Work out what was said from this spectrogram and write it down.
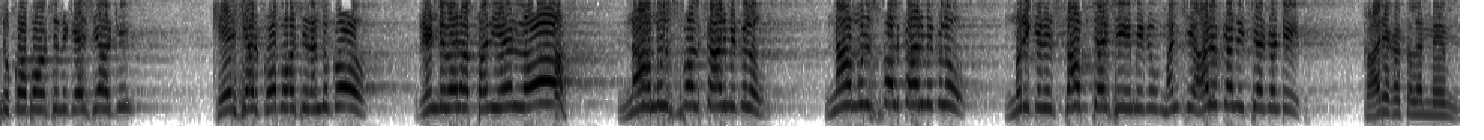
ఎందుకు కోపం వచ్చింది కేసీఆర్కి? కేసీఆర్ కోపం వచ్చింది ఎందుకు? రెండు వేల పదిహేనులో నా మున్సిపల్ కార్మికులు నా మున్సిపల్ కార్మికులు మురికిని సాఫ్ చేసి మీకు మంచి ఆరోగ్యాన్ని ఇచ్చేటువంటి కార్యకర్తలం మేం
